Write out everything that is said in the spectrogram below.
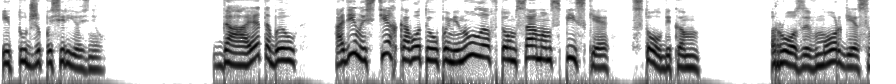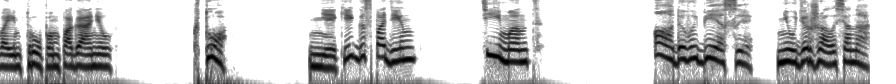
И тут же посерьезнел. Да, это был один из тех, кого ты упомянула в том самом списке столбиком. Розы в морге своим трупом поганил. Кто? Некий господин Тимонт. «А, да вы бесы!» Не удержалась она.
